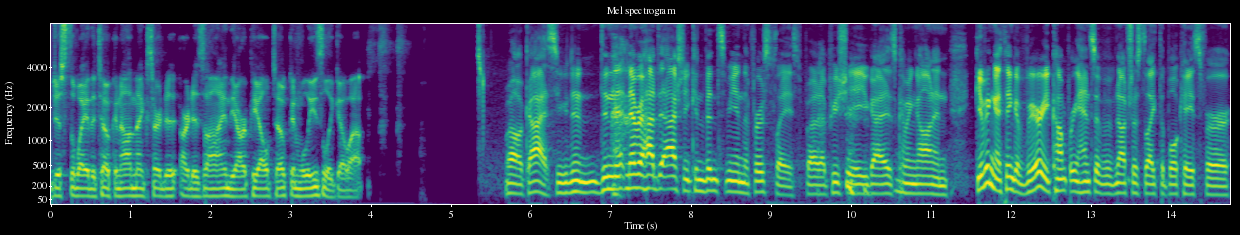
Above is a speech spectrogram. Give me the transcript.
just the way the tokenomics are de- are designed, the RPL token will easily go up. Well, guys, you didn't didn't never had to actually convince me in the first place, but I appreciate you guys coming on and giving, I think, a very comprehensive of not just like the bull case for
